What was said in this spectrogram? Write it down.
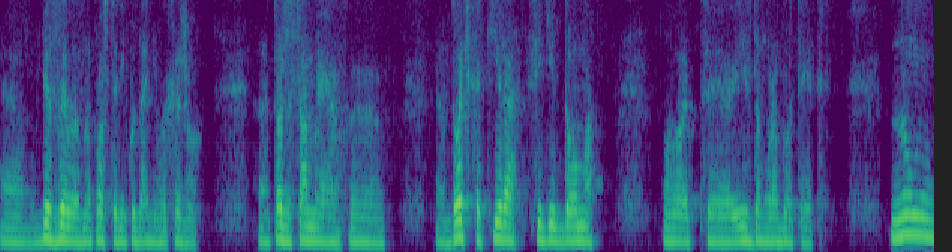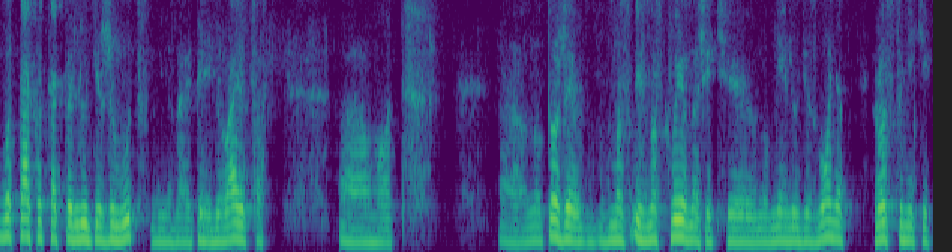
э, безвылазно, просто никуда не выхожу. Э, то же самое дочка Кира сидит дома, вот, из дому работает. Ну, вот так вот как-то люди живут, не знаю, перебиваются. Вот. Ну, тоже из Москвы, значит, ну, мне люди звонят, родственники,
